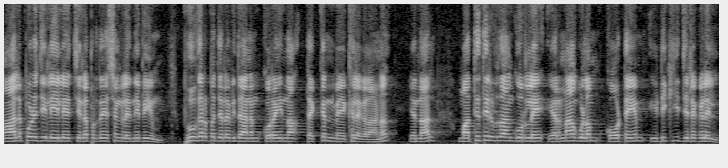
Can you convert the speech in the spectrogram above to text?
ആലപ്പുഴ ജില്ലയിലെ ചില പ്രദേശങ്ങൾ എന്നിവയും ഭൂഗർഭ ജലവിധാനം കുറയുന്ന തെക്കൻ മേഖലകളാണ്. എന്നാൽ മധ്യ തിരുവിതാംകൂറിലെ എറണാകുളം കോട്ടയം ഇടുക്കി ജില്ലകളിൽ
